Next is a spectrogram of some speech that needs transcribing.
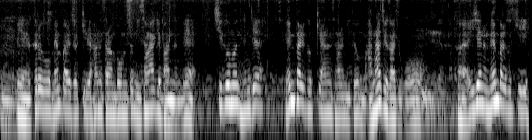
음. 예, 그리고 맨발 걷기를 하는 사람 보면 좀 이상하게 봤는데 지금은 현재 맨발 걷기 하는 사람이 더 많아져 가지고 어, 이제는 맨발 걷기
